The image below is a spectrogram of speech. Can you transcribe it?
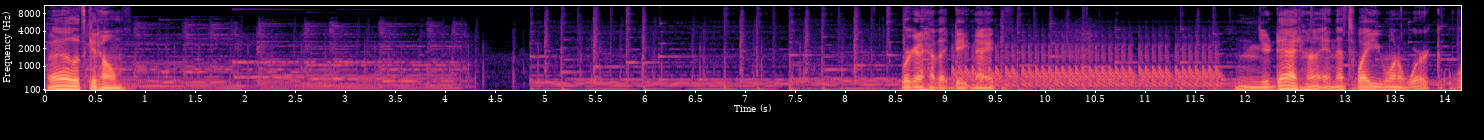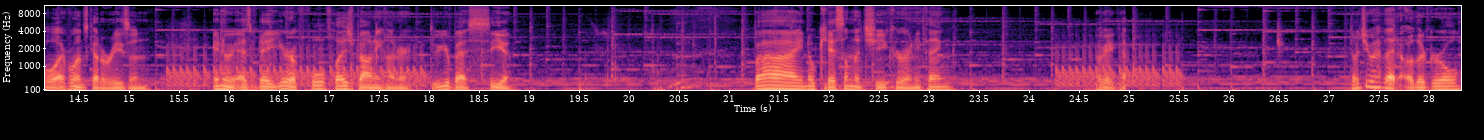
Well, let's get home. We're gonna have that date night. Hmm, your dad, huh? And that's why you want to work? Well, everyone's got a reason. Anyway, today, you're a full-fledged bounty hunter. Do your best. See ya. Bye. No kiss on the cheek or anything. Okay. Don't you have that other girl?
